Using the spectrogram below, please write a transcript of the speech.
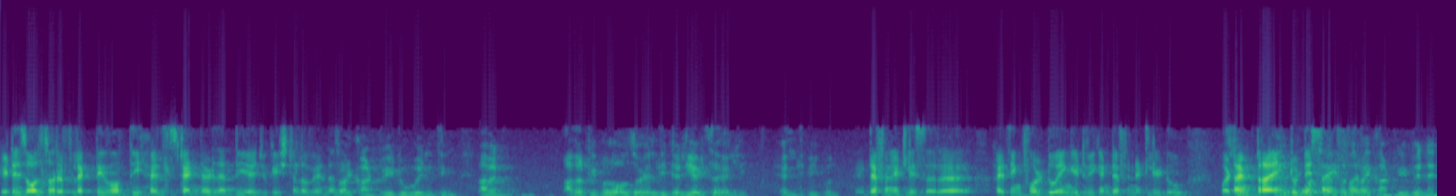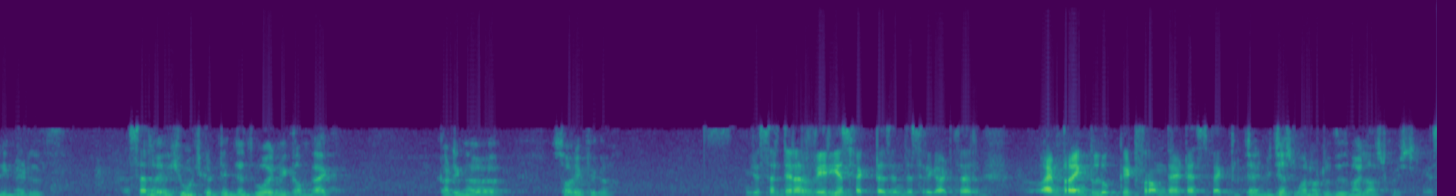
it is also reflective of the health standards and the educational awareness. Why can't we do anything? I mean, other people are also healthy. Delhiites are healthy, healthy people. Definitely, sir. Uh, I think for doing it, we can definitely do. But So- I'm trying so to decipher. Happens? Why can't we win any medals? Sir, No, huge contingents go and we come back cutting a sorry figure. Yes, sir. There are various factors in this regard, sir. I am trying to look it from that aspect. Tell me just one or two. This is my last question. Yes,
